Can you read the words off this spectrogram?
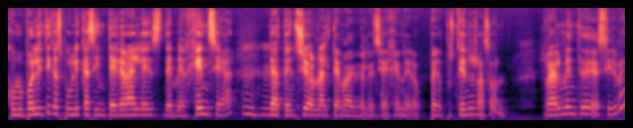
como políticas públicas integrales de emergencia, uh -huh. de atención al tema de violencia de género. Pero pues tienes razón. ¿Realmente sirve?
